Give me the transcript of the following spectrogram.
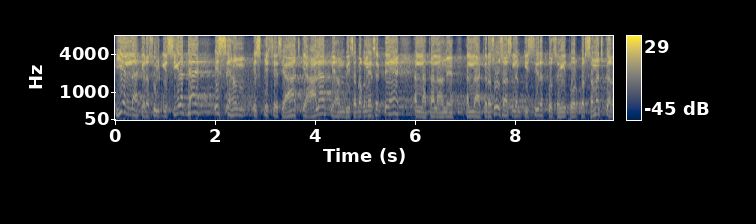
یہ اللہ کے رسول کی سیرت ہے۔ اس سے ہم، اس قصے سے آج کے حالات میں ہم بھی سبق لے سکتے ہیں۔ اللہ تعالی ہمیں اللہ کے رسول صلی اللہ علیہ وسلم کی سیرت کو صحیح طور پر سمجھ کر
